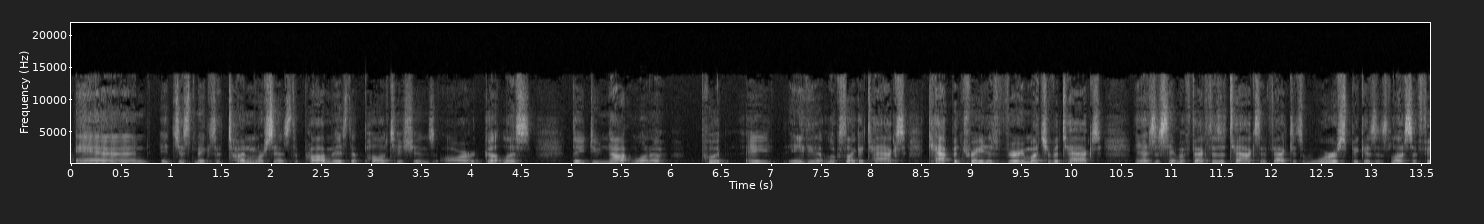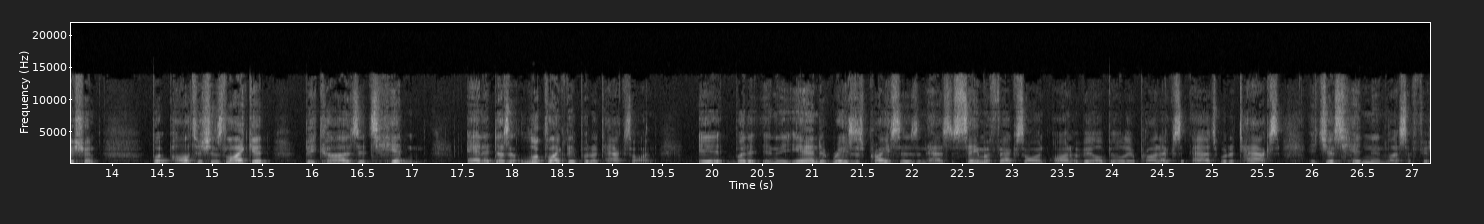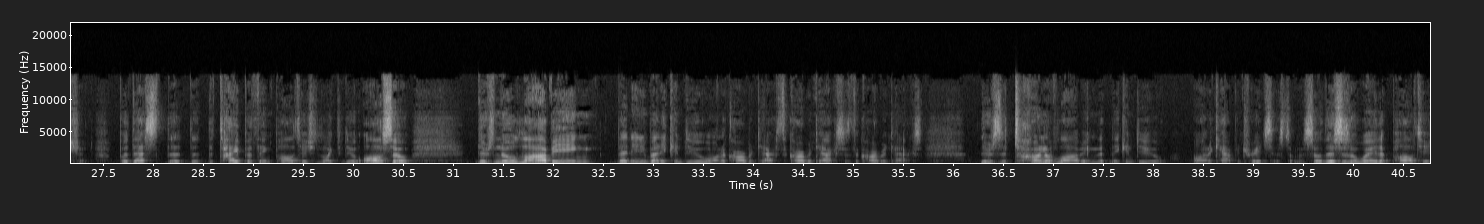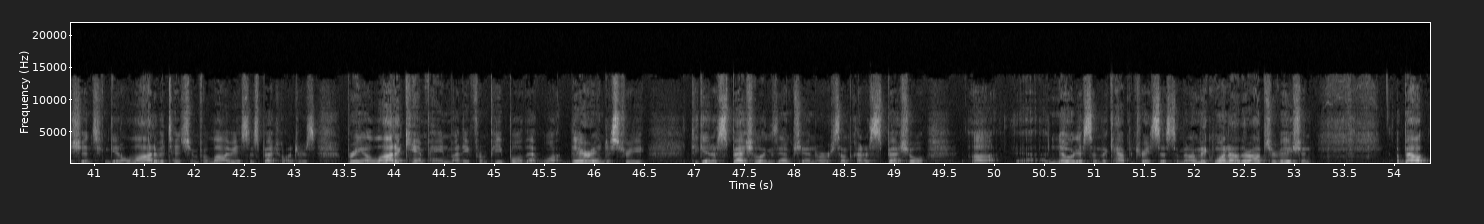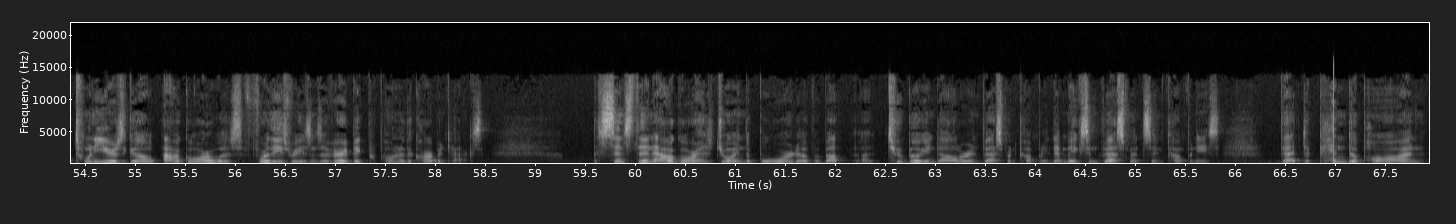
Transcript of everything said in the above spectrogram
and it just makes a ton more sense. The problem is that politicians are gutless. They do not want to put a anything that looks like a tax. Cap and trade is very much of a tax. It has the same effect as a tax. In fact, it's worse because it's less efficient. But politicians like it because it's hidden and it doesn't look like they put a tax on it, but in the end, it raises prices and has the same effects on, on availability of products as would a tax. It's just hidden and less efficient. But that's the, the, the type of thing politicians like to do. Also, there's no lobbying that anybody can do on a carbon tax. The carbon tax is the carbon tax. There's a ton of lobbying that they can do on a cap and trade system. And so this is a way that politicians can get a lot of attention from lobbyists and special interests, bring a lot of campaign money from people that want their industry to get a special exemption or some kind of special uh, notice in the cap and trade system. And I'll make one other observation. About 20 years ago, Al Gore was, for these reasons, a very big proponent of the carbon tax. Since then, Al Gore has joined the board of about a $2 billion investment company that makes investments in companies that depend upon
